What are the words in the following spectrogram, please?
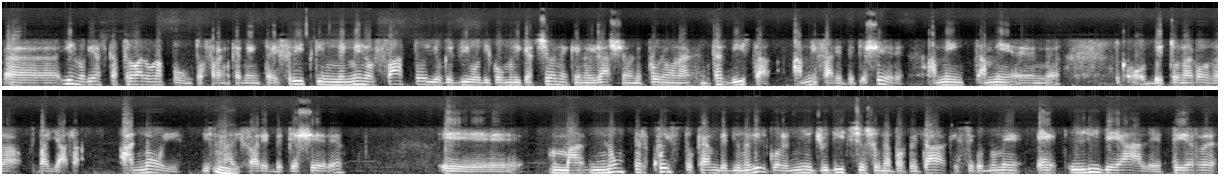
Eh, io non riesco a trovare un appunto francamente. Ai Fritkin, nemmeno il fatto, io che vivo di comunicazione che non rilasciano neppure una intervista, a me farebbe piacere, a me, a me, ehm, ho detto una cosa sbagliata, a noi di Sky farebbe piacere, eh, ma non per questo cambia di una virgola. Il mio giudizio su una proprietà che secondo me è l'ideale per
